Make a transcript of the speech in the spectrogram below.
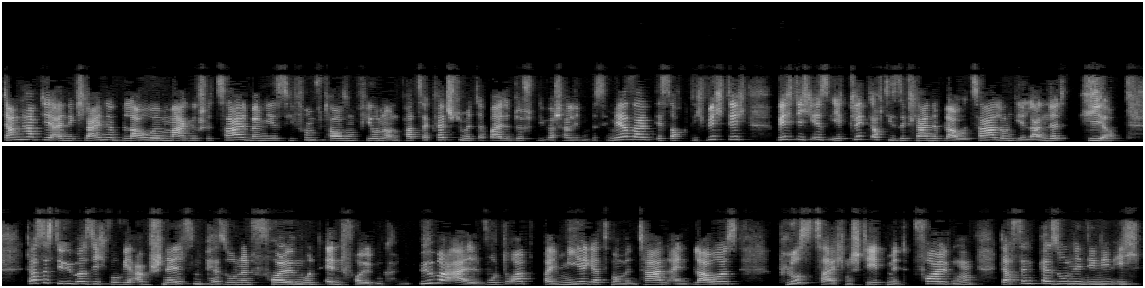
Dann habt ihr eine kleine blaue magische Zahl. Bei mir ist die 5400 und ein paar zerquetschte. Mittlerweile dürften die wahrscheinlich ein bisschen mehr sein. Ist auch nicht wichtig. Wichtig ist, ihr klickt auf diese kleine blaue Zahl und ihr landet hier. Das ist die Übersicht, wo wir am schnellsten Personen folgen und entfolgen können. Überall, wo dort bei mir jetzt momentan ein blaues Pluszeichen steht mit Folgen, das sind Personen, denen ich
